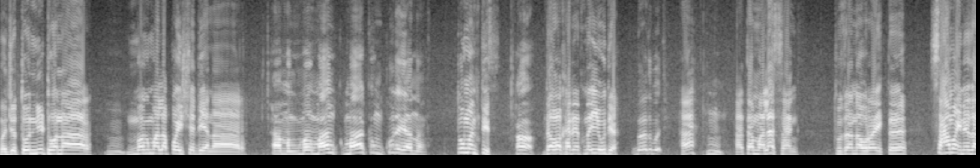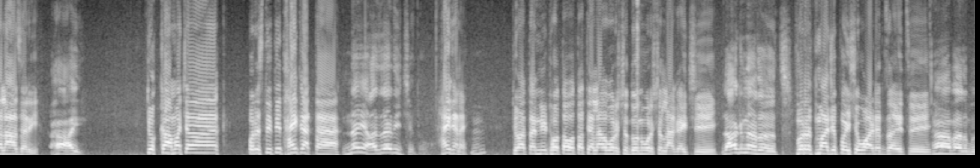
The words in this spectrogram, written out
म्हणजे तो नीट होणार. हम्म. मग मला पैसे देणार. हा मग मग माग माग कुठे येणार? तू म्हणतीस. हा. दवाखान्यात नाही येऊ द्या. बरोबर हा? हम्म. आता मला सांग तुझा नवरा एक तर सहा महिने झाला आजारी हा आहे. तो कामाच्या परिस्थितीत आहे का आता? नाही आजारीच आहे तो. आहे का नाही. तो आता नीट होता होता त्याला वर्ष दोन वर्ष लागायचे. लागणारच. परत माझे पैसे वाढत जायचे. हा बरोबर.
